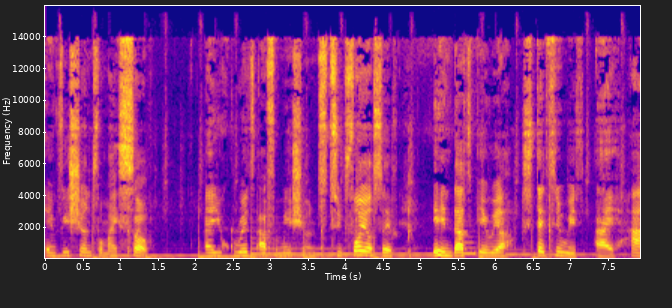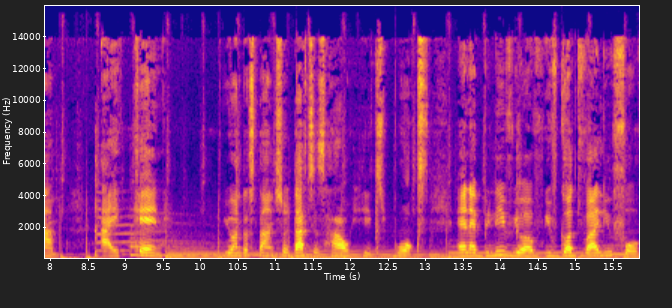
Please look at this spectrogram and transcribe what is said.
envision for myself? And you create affirmations to for yourself in that area, starting with I am, I can. You understand? So that is how it works. And I believe you have you've got value for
